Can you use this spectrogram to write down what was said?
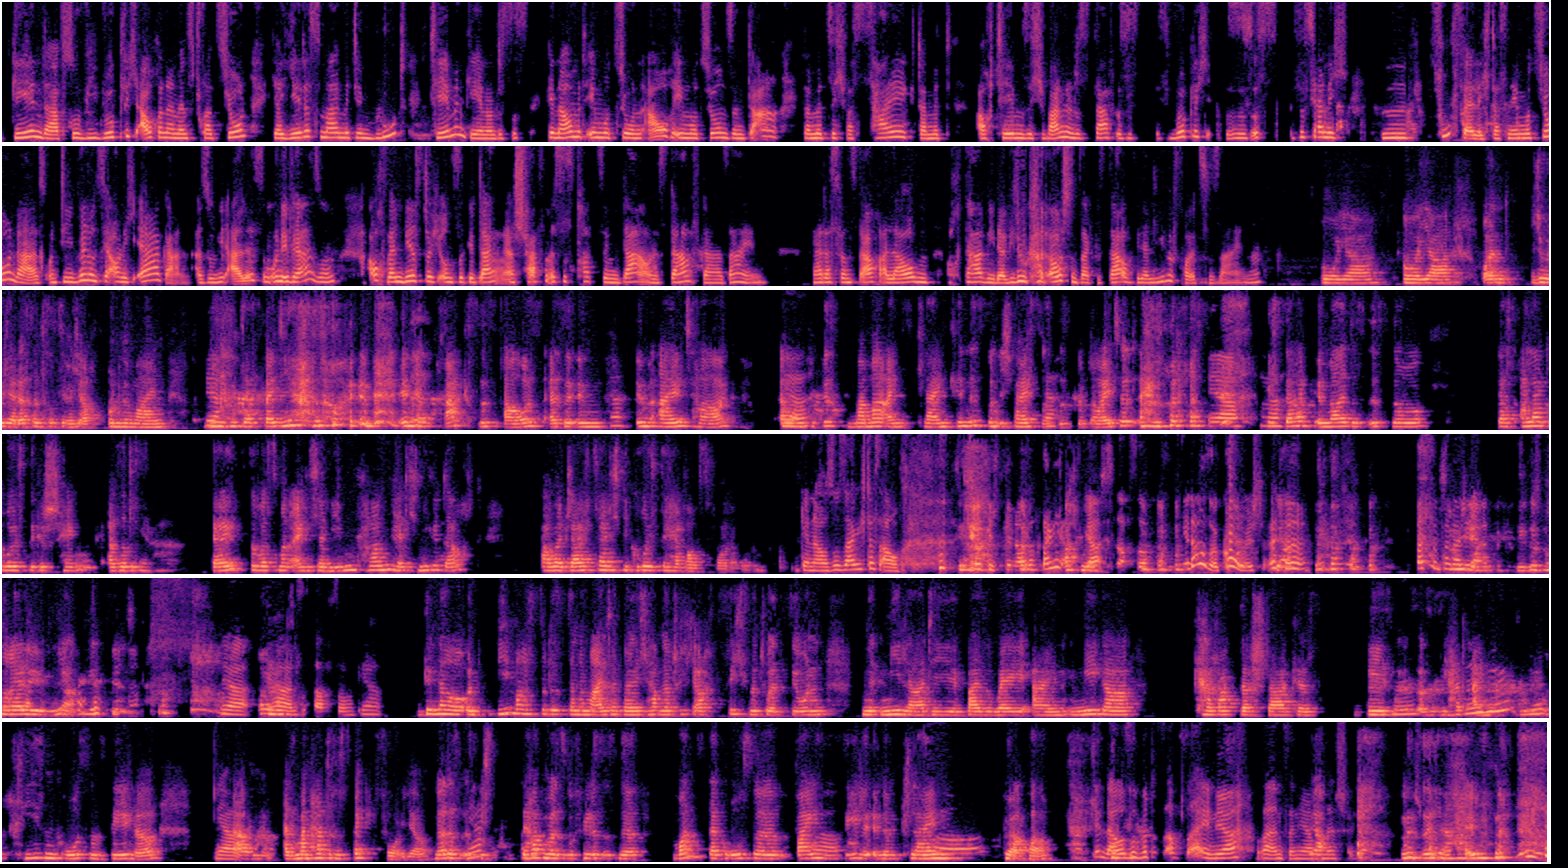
gehen darf, so wie wirklich auch in der Menstruation ja jedes Mal mit dem Blut Themen gehen. Und es ist genau mit Emotionen auch. Emotionen sind da, damit sich was zeigt, damit auch Themen sich wandeln. Das darf, es ist, ist wirklich, es ist, es ist ja nicht mh, hm, zufällig, dass eine Emotion da ist und die will uns ja auch nicht ärgern. Also wie alles im Universum, auch wenn wir es durch unsere Gedanken erschaffen, ist es trotzdem da und es darf da sein. Ja, dass wir uns da auch erlauben, auch da wieder, wie du gerade auch schon sagtest, da auch wieder liebevoll zu sein. Ne? Oh ja, oh ja. Und Julia, das interessiert mich auch ungemein. Wie ja. sieht das bei dir so in, in der Praxis aus, also im, ja. im Alltag? Ähm, ja. Du bist Mama eines kleinen Kindes und ich weiß, was ja. das bedeutet. Also das, ja. Ich sage immer, das ist so das allergrößte Geschenk. Also das Geilste, was man eigentlich erleben kann, hätte ich nie gedacht. Aber gleichzeitig die größte Herausforderung. Genau, so sage ich das auch. Wirklich, genau, das sage ich auch. Ach, ja, ist auch so. Genau so, komisch. Ja. Was für Parallelen. Diese Parallelen, ja. ja, ja, das ist auch so, ja. Genau, und wie machst du das dann im Alltag? Weil ich habe natürlich auch zig Situationen mit Mila, die, by the way, ein mega charakterstarkes Wesen mhm. ist. Also sie hat mhm. eine so riesengroße Seele. Ja. Ähm, also man hat Respekt vor ihr. Ne? Das ist, ja. ich, da hat man das Gefühl, das ist eine monstergroße, weise ja. Seele in einem kleinen Körper. Genau, so wird es auch sein, ja. Wahnsinn, ja, wunderschön. Mit Sicherheit.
